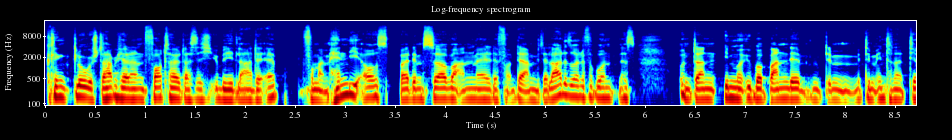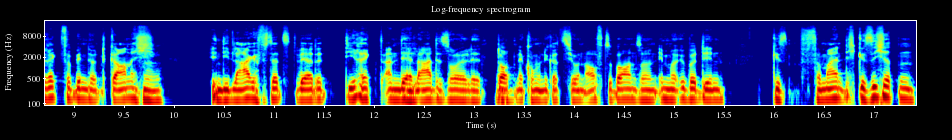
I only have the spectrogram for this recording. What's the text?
klingt logisch. Da habe ich ja dann einen Vorteil, dass ich über die Lade-App von meinem Handy aus bei dem Server anmelde, der mit der Ladesäule verbunden ist und dann immer über Bande mit dem, mit dem Internet direkt verbinde und gar nicht mhm. in die Lage versetzt werde, direkt an der mhm. Ladesäule dort mhm. eine Kommunikation aufzubauen, sondern immer über den ges vermeintlich gesicherten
